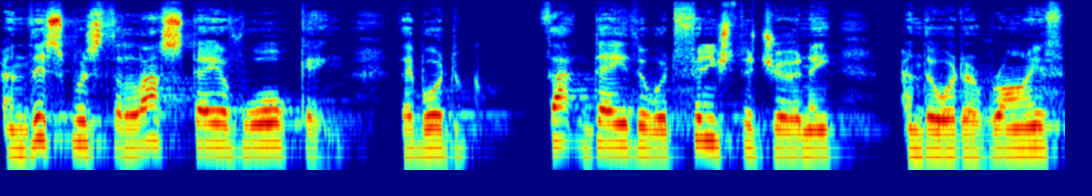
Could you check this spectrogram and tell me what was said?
and this was the last day of walking. They would, that day, they would finish the journey and they would arrive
